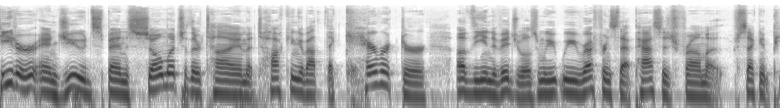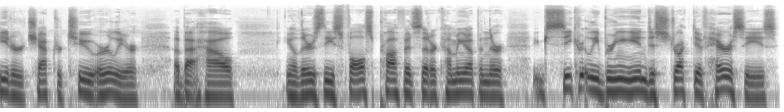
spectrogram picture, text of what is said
Peter and Jude spend so much of their time talking about the character of the individuals. And we, we referenced that passage from uh, Second Peter chapter 2 earlier about how you know there's these false prophets that are coming up and they're secretly bringing in destructive heresies.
